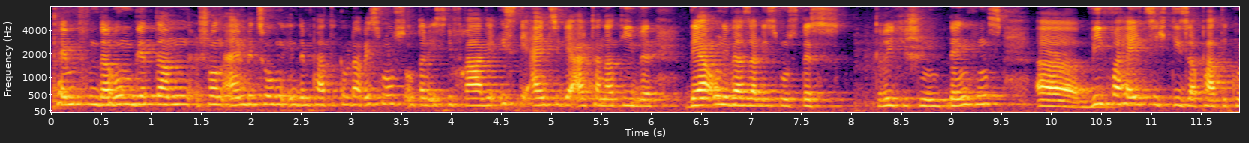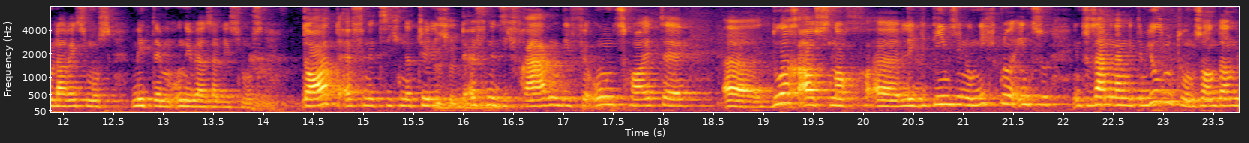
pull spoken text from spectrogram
Kämpfen darum wird dann schon einbezogen in den Partikularismus und dann ist die Frage, ist die einzige Alternative der Universalismus des griechischen Denkens? Äh, wie verhält sich dieser Partikularismus mit dem Universalismus? dort öffnet sich natürlich, mhm. öffnen sich Fragen, die für uns heute äh, durchaus noch äh, legitim sind und nicht nur in, in, Zusammenhang mit dem Judentum, sondern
